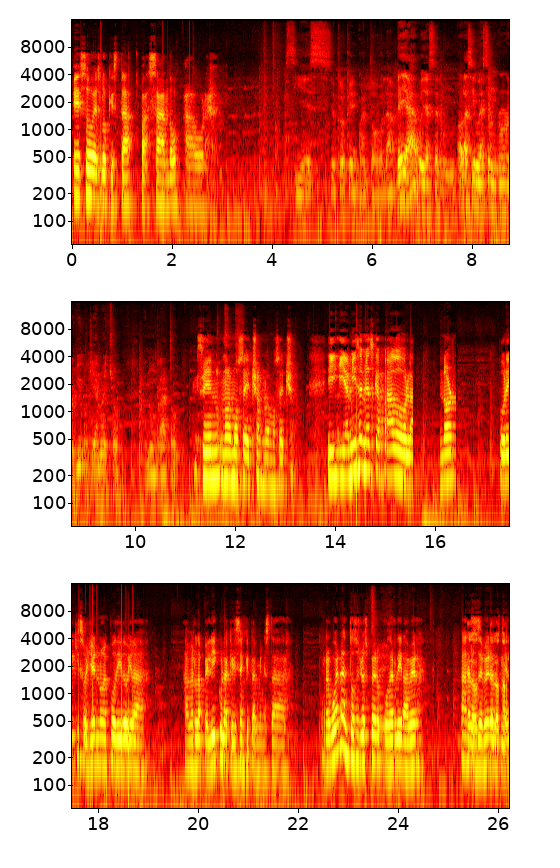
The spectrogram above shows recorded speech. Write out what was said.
Eso es lo que está pasando ahora. Así es. Yo creo que en cuanto la vea, voy a hacer un. Ahora sí voy a hacer un raw review porque ya no he hecho en un rato. Sí, no, hemos hecho, no hemos hecho. Y, y a mí se me ha escapado la North por X o Y, no he podido ir a, a ver la película que dicen que también está re buena, entonces yo espero Sí. poderla ir a ver antes de, los- ver de el, los el?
